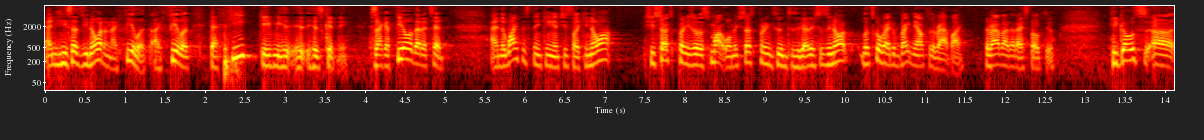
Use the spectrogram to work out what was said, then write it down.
and he says, "You know what?" And I feel it. I feel it that he gave me his kidney. He's like, "I feel it that it's him." And the wife is thinking, and she's like, "You know what?" She starts putting. She's a smart woman. She starts putting two and two together. She says, "You know what? Let's go right right now to the rabbi, the rabbi that I spoke to." He goes. Uh,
